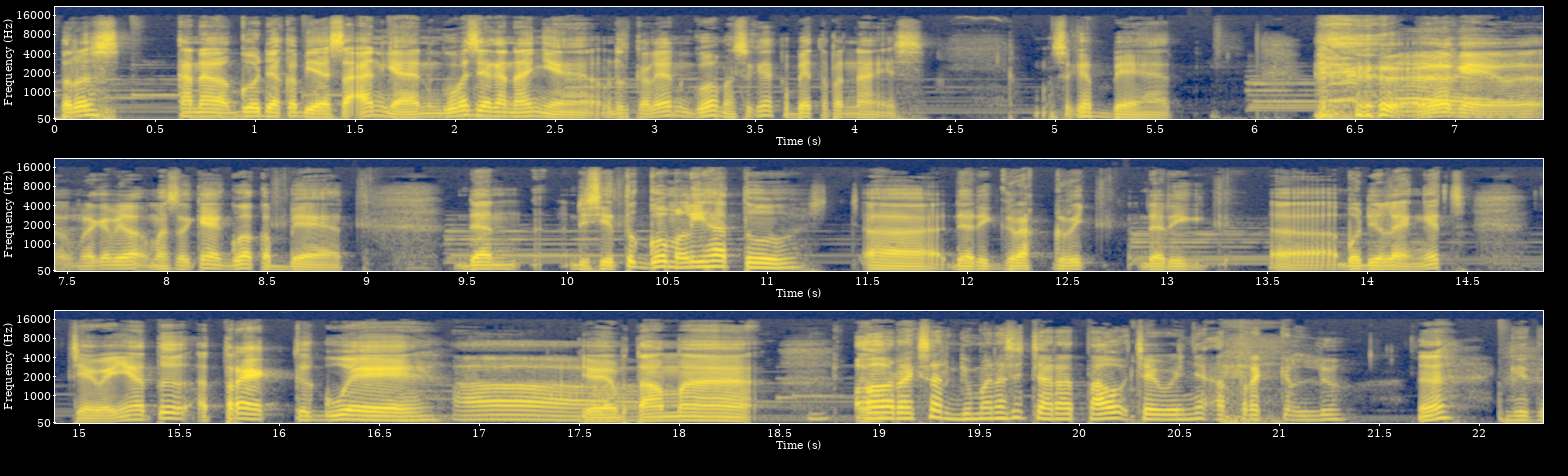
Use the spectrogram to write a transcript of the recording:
terus karena gue udah kebiasaan kan, gue pasti akan nanya, menurut kalian gue masuknya ke bad apa nice? Masuknya bad. Oke, mereka bilang masuknya gue ke bad. Dan di situ gue melihat tuh eh, dari gerak gerik dari eh, body language, ceweknya tuh attract ke gue. Ah. Cewek yang pertama Oh Rexan gimana sih cara tahu ceweknya attract ke lu? Hah? Gitu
